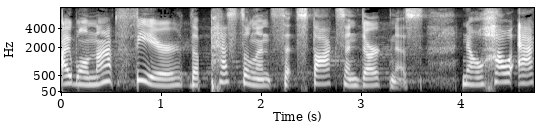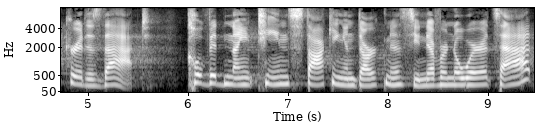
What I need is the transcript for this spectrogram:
I will not fear the pestilence that stalks in darkness. Now, how accurate is that? COVID 19 stalking in darkness, you never know where it's at.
